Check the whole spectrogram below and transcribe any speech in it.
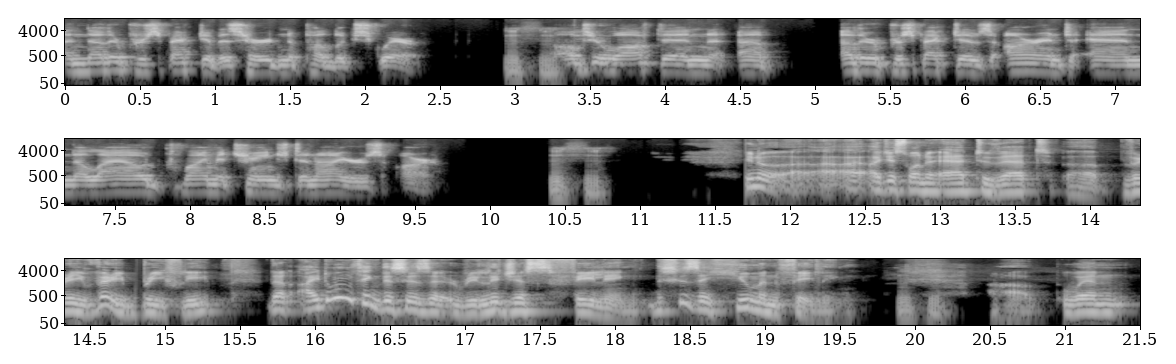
another perspective is heard in the public square. Mm-hmm. All too often, uh, other perspectives aren't, and the loud climate change deniers are. Mm-hmm. You know, I, I, just want to add to that uh, very, very briefly that I don't think this is a religious failing. This is a human failing. Mm-hmm. Uh, when,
